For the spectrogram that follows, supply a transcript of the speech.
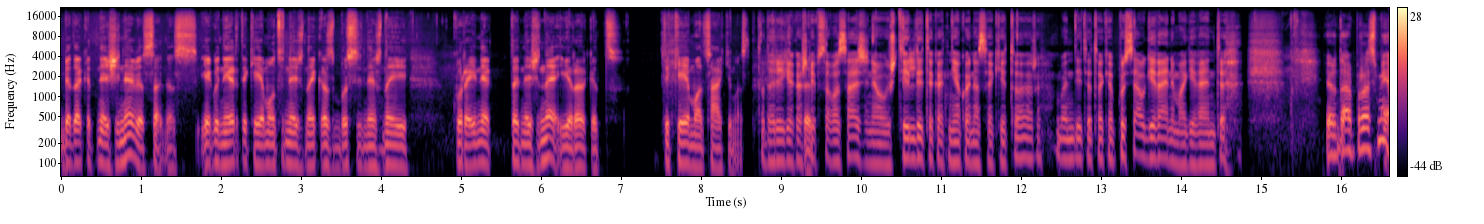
bėda, kad nežinia visa, nes jeigu nėra tikėjimo, tu nežinai, kas bus, nežinai, kur eini, ta nežinia yra, kad tikėjimo atsakymas. Tada reikia kažkaip Bet... savo sąžinę užtildyti, kad nieko nesakytų ir bandyti tokią pusiau gyvenimą gyventi. Ir dar prasmė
